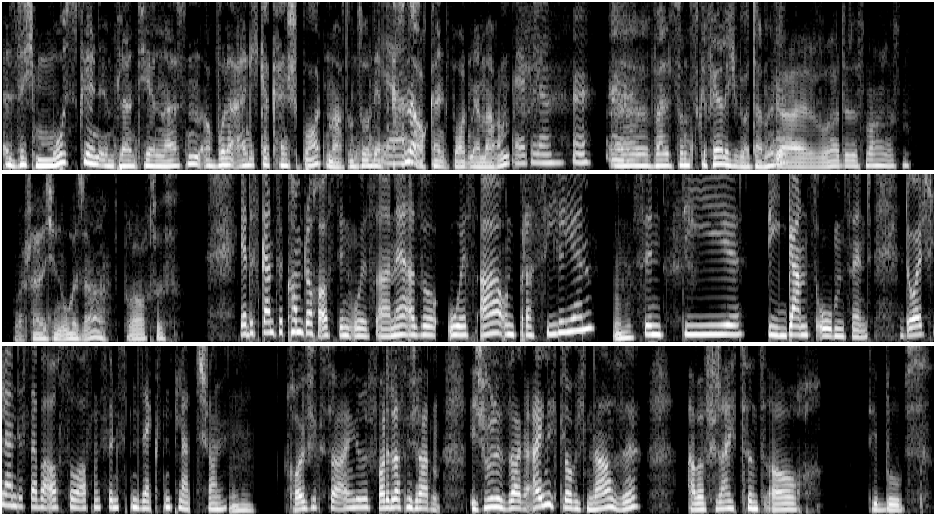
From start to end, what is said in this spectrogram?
sich Muskeln implantieren lassen, obwohl er eigentlich gar keinen Sport macht und so. Und jetzt Ja. kann er auch keinen Sport mehr machen, Ja, klar. Hm. äh, weil es sonst gefährlich wird damit. Geil. Wo hat er das machen lassen? Wahrscheinlich in den USA. Ich brauche das. Ja, das Ganze kommt auch aus den USA, ne? Also USA und Brasilien Mhm. sind die, die ganz oben sind. Deutschland ist aber auch so auf dem fünften, sechsten Platz schon. Mhm. Häufigster Eingriff? Warte, lass mich raten. Ich würde sagen, eigentlich glaube ich Nase, aber vielleicht sind es auch die Boobs.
